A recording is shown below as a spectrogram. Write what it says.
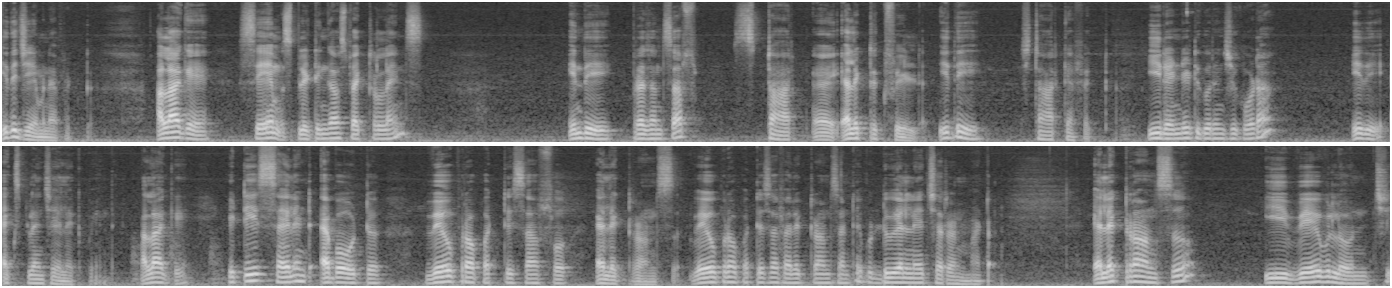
ఇది జీమన్ ఎఫెక్ట్ అలాగే same splitting of spectral lines in the presence of star electric field. ఇది స్టార్క్ ఎఫెక్ట్. ఈ రెండింటి గురించి కూడా ఇది ఎక్స్ప్లెయిన్ చేయలేకపోయింది. అలాగే it is silent about wave properties of electrons. Wave properties of electrons అంటే ఇప్పుడు డ్యూయల్ నేచర్ అనమాట ఎలక్ట్రాన్స్ ఈ వేవ్లో నుంచి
